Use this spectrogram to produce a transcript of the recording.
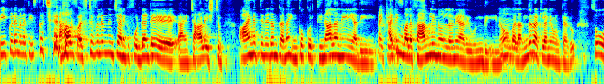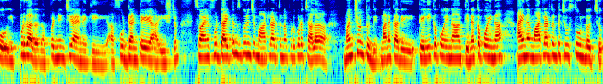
మీకు కూడా ఏమైనా తీసుకొచ్చారు? ఫస్ట్ ఫిలిం నుంచి ఆయనకి ఫుడ్ అంటే ఆయనకి చాలా ఇష్టం. ఆయన తినడం కన్నా ఇంకొకరు తినాలని అది ఐ థింక్ వాళ్ళ ఫ్యామిలీలోనే అది ఉంది యూనో Hmm. వాళ్ళందరూ అట్లానే ఉంటారు. సో ఇప్పుడు కాదు అది అప్పటి నుంచి ఆయనకి ఆ ఫుడ్ అంటే ఇష్టం. సో ఆయన ఫుడ్ ఐటమ్స్ గురించి మాట్లాడుతున్నప్పుడు కూడా చాలా మంచి ఉంటుంది. మనకు అది తెలియకపోయినా తినకపోయినా ఆయన మాట్లాడుతుంటే చూస్తూ ఉండొచ్చు.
